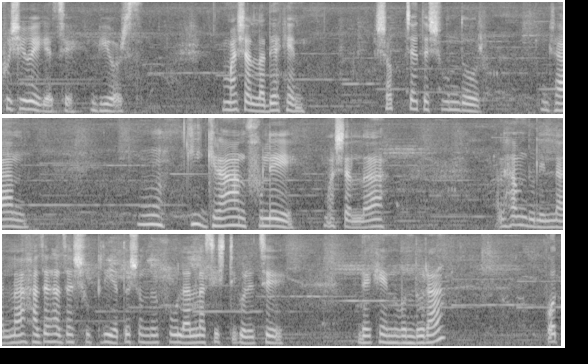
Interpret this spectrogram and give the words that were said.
খুশি হয়ে গেছে ভিওর্স মাসাল্লাহ দেখেন, সবচাইতে সুন্দর ঘ্রাণ কি ঘ্রাণ ফুলে মাসাল্লাহ আলহামদুলিল্লাহ, আল্লাহ হাজার হাজার শুক্রিয়া, এত সুন্দর ফুল আল্লাহ সৃষ্টি করেছে। দেখেন বন্ধুরা, কত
